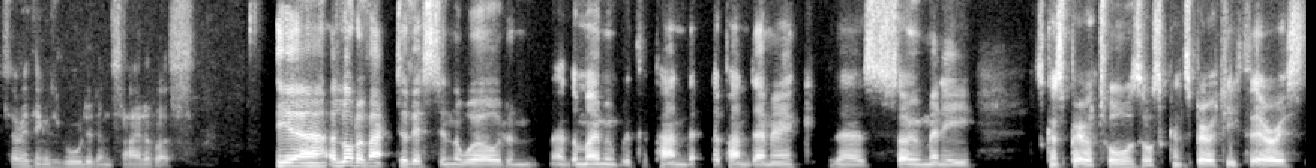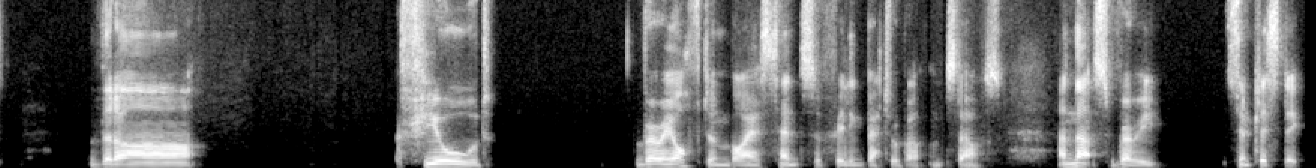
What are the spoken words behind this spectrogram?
so everything is rooted inside of us yeah a lot of activists in the world and at the moment with the, pand- the pandemic there's so many conspirators or conspiracy theorists that are fueled very often by a sense of feeling better about themselves. And that's very simplistic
